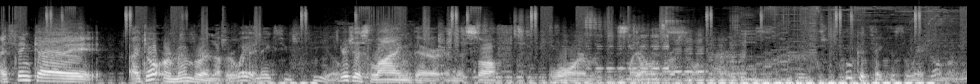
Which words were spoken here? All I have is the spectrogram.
I think I I don't remember another way. it makes you feel. You're just lying there in the soft, warm my own stillness. personal paradise. Who could take this away from me?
